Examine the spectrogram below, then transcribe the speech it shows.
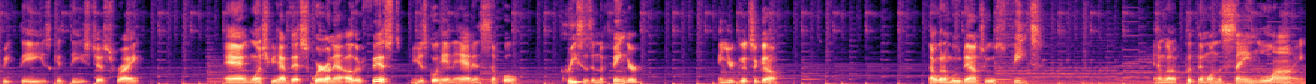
tweak these, get these just right. And once you have that square on that other fist, you just go ahead and add in simple creases in the finger and you're good to go. Now we're going to move down to his feet and I'm going to put them on the same line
